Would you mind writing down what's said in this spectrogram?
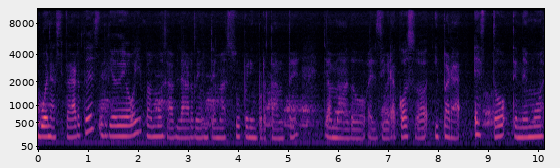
Buenas tardes, el día de hoy vamos a hablar de un tema súper importante llamado el ciberacoso y para esto tenemos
